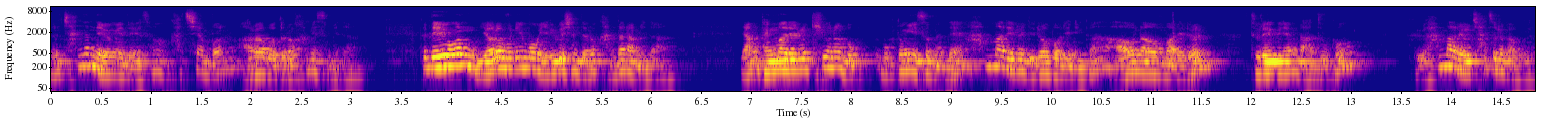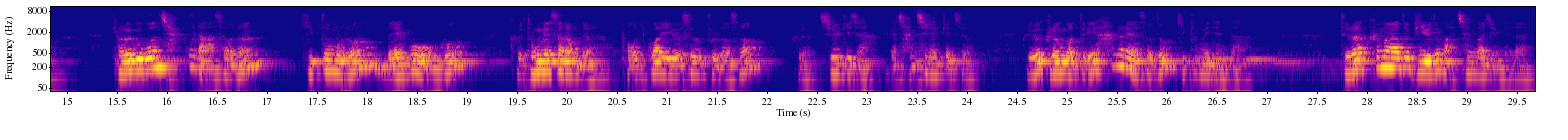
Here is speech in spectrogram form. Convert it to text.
을 찾는 내용에 대해서 같이 한번 알아보도록 하겠습니다. 그 내용은 여러분이 뭐 읽으신 대로 간단합니다. 양 100마리를 키우는 목, 목동이 있었는데 한 마리를 잃어버리니까 99마리를 들에 그냥 놔두고 그 한 마리를 찾으러 가고요. 결국은 찾고 나서는 기쁨으로 메고 오고 그 동네 사람들, 벗과 이웃을 불러서 그 즐기자, 그러니까 잔치를 했겠죠. 그리고 그런 것들이 하늘에서도 기쁨이 된다. 드라크마도 비유도 마찬가지입니다.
